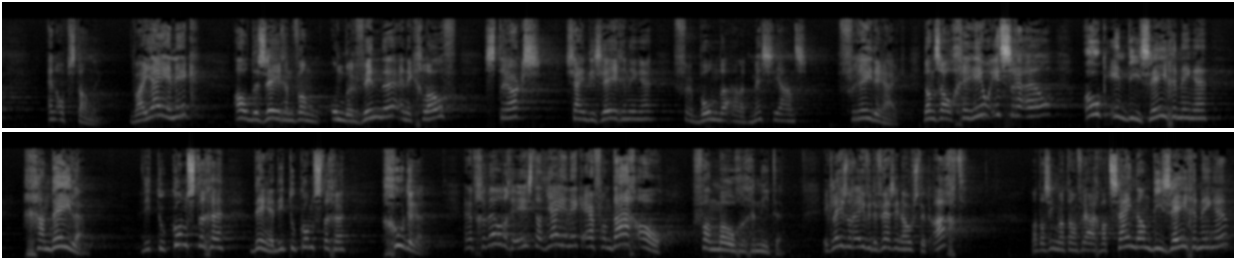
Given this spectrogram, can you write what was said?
en opstanding. Waar jij en ik al de zegen van ondervinden en ik geloof, straks zijn die zegeningen verbonden aan het Messiaans vrederijk dan zal geheel Israël ook in die zegeningen gaan delen. Die toekomstige dingen, die toekomstige goederen. En het geweldige is dat jij en ik er vandaag al van mogen genieten. Ik lees nog even de vers in hoofdstuk 8. Want als iemand dan vraagt, wat zijn dan die zegeningen?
